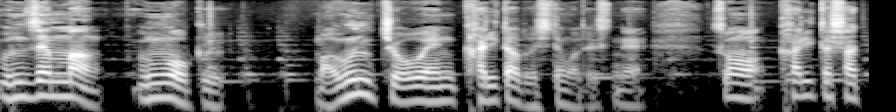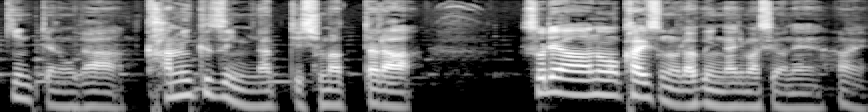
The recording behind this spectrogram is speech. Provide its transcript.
うん千万うん億まあ、うん兆円借りたとしてもですねその借りた借金っていうのが紙くずになってしまったらそれはあの返すの楽になりますよね。はい。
